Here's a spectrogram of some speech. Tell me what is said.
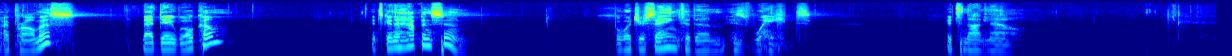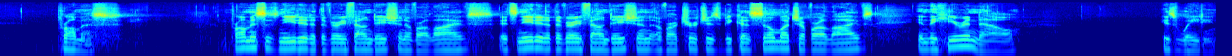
I promise that day will come. It's going to happen soon. But what you're saying to them is wait. It's not now. Promise. Promise is needed at the very foundation of our lives. It's needed at the very foundation of our churches because so much of our lives in the here and now is waiting.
